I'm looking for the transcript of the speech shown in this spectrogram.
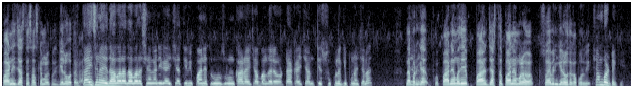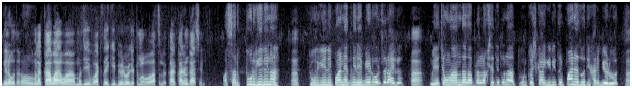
पाणी जास्त साचल्यामुळे गेलं होतं का? काहीच नाही. दहा बारा दहा बारा शेंगा निघायच्या ते बी पाण्यातून उचलून काढायच्या बंधाऱ्यावर टाकायच्या आणि ते सुकलं की पुन्हा त्याला नाही पण गे- पाण्यामध्ये पा जास्त पाण्यामुळं सोयाबीन गेलं होतं का पूर्वी? शंभर टक्के. गेलं होतं. हो. तुम्हाला का वा- वा- म्हणजे वाटतंय की बेडवर घेतल्यामुळे वाचलं? का कारण काय असेल? अ, सर तूर गेली ना हा? तूर गेली पाण्यातली आणि हे बेडवरच राहिलं. हा. मग ह्याच्यामुळे अंदाज आपल्या लक्षात येतो ना तूर कशी काय गेली तर पाण्यात होती खाली बेडवर. हा.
